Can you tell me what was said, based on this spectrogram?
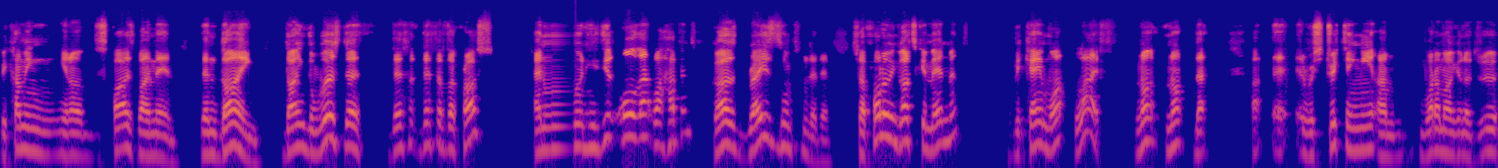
becoming you know despised by men, then dying, dying the worst death, death, death of the cross, and when he did all that, what happens? God raised him from the dead. So following God's commandment became what? Life. Not not that uh, uh restricting me on what am I going to do?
